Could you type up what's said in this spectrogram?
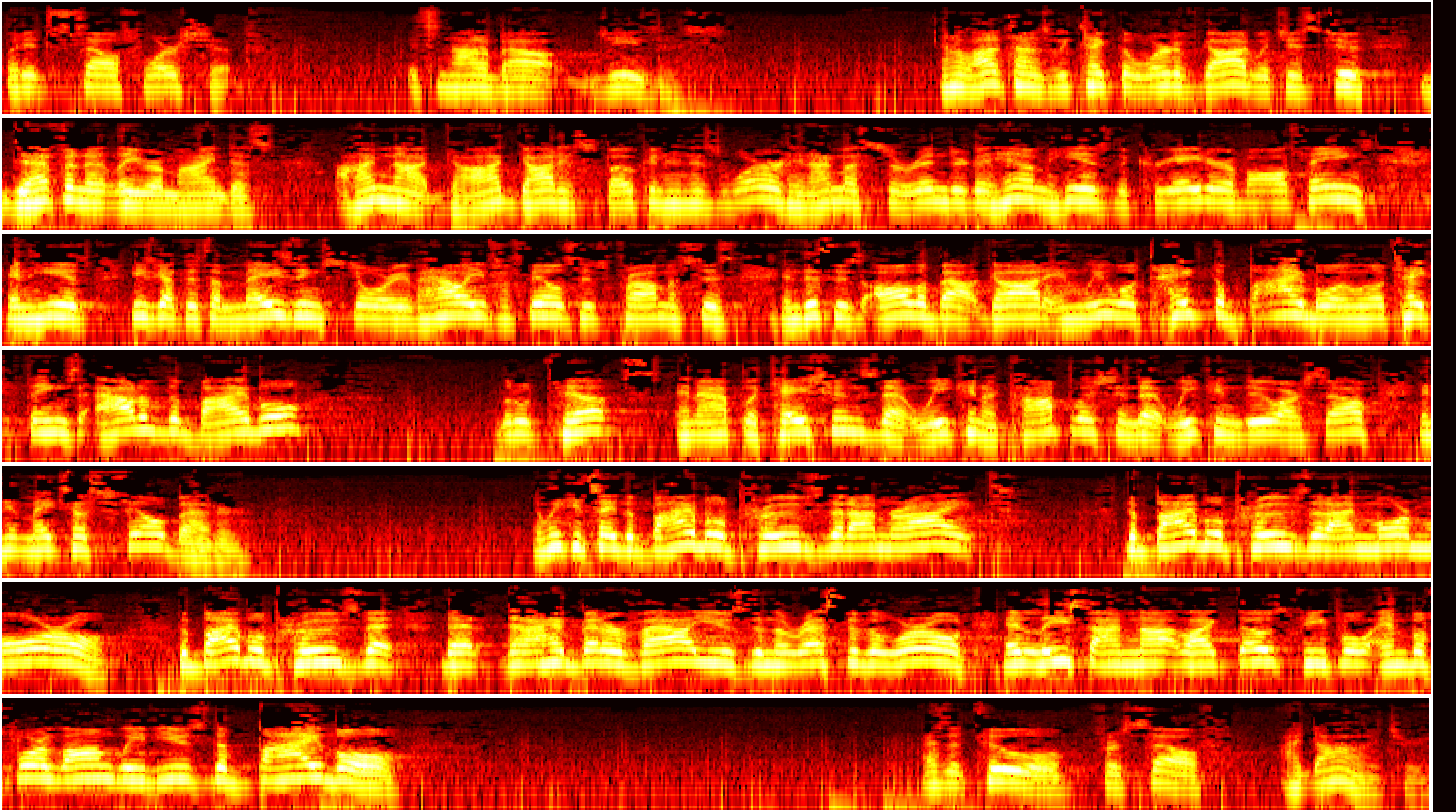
But it's self worship. It's not about Jesus. And a lot of times we take the Word of God, which is to definitely remind us I'm not God. God has spoken in His Word, and I must surrender to Him. He is the creator of all things, and He is, He's got this amazing story of how He fulfills His promises, and this is all about God, and we will take the Bible and we'll take things out of the Bible, little tips and applications that we can accomplish and that we can do ourselves, and it makes us feel better. And we can say, the Bible proves that I'm right. The Bible proves that I'm more moral. The Bible proves that, that, that I have better values than the rest of the world. At least I'm not like those people. And before long, we've used the Bible as a tool for self idolatry.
